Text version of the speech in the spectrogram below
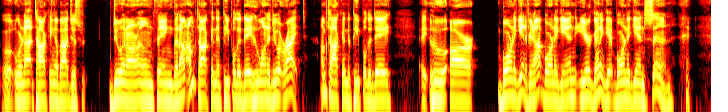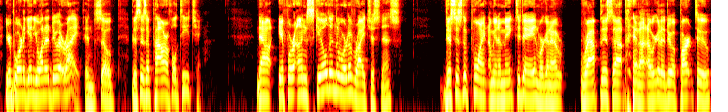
we're not talking about just doing our own thing, but I'm talking to people today who want to do it right. I'm talking to people today uh, who are born again. If you're not born again, you're going to get born again soon. you're born again, you want to do it right. And so this is a powerful teaching. Now, if we're unskilled in the word of righteousness, this is the point I'm going to make today, and we're going to wrap this up, and I, we're going to do a part two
